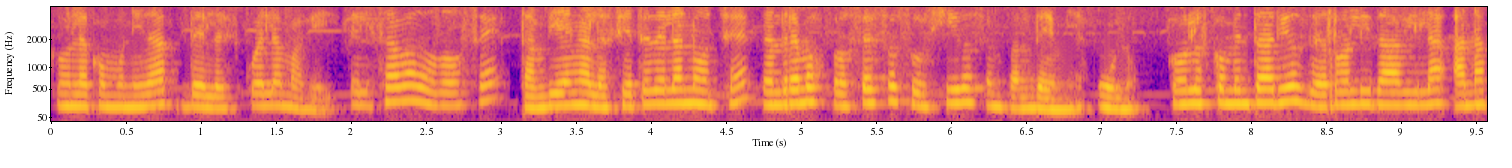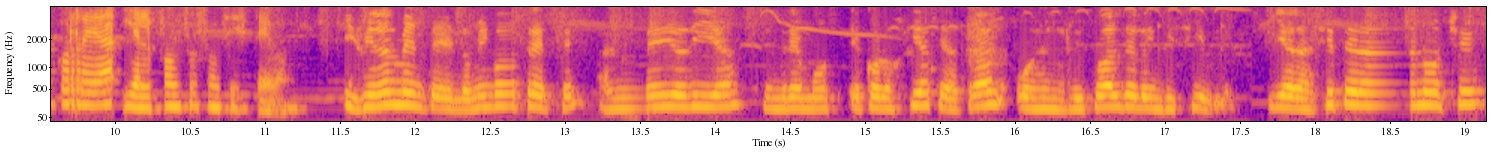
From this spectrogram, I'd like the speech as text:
con la comunidad de la Escuela Maguey. El sábado 12, también a las 7 de la noche, tendremos procesos surgidos en pandemia 1, con los comentarios de Rolly Dávila, Ana Correa y Alfonso Sansisteban. Y finalmente, el domingo 13, al mediodía, tendremos Ecología Teatral o El Ritual de lo Invisible. Y a las 7 de la noche,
